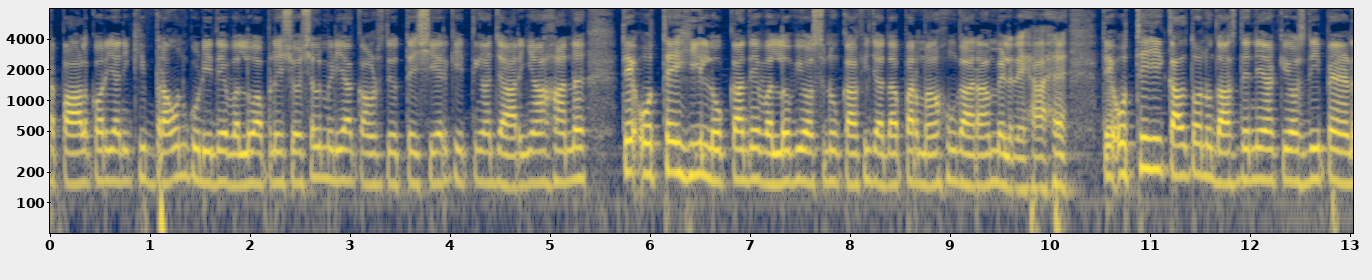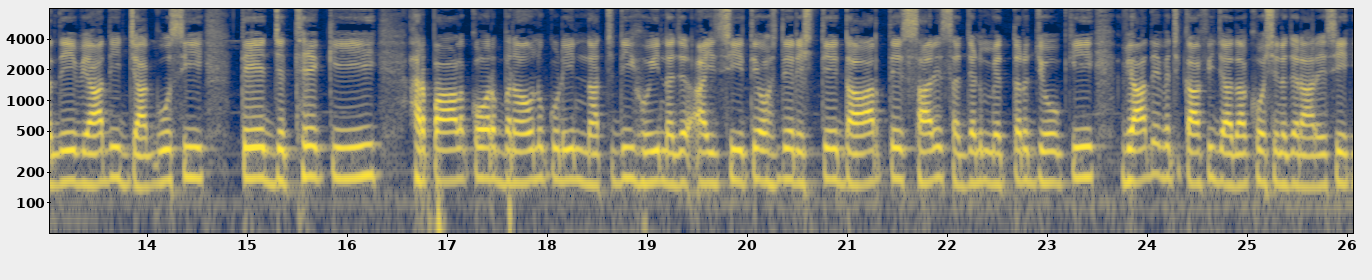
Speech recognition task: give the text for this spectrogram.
ਹਰਪਾਲ ਕੌਰ, ਯਾਨੀ ਕਿ ਬ੍ਰਾਊਨ ਕੁੜੀ ਦੇ ਵੱਲੋਂ ਆਪਣੇ ਸੋਸ਼ਲ ਮੀਡੀਆ ਅਕਾਊਂਟਸ ਦੇ ਉੱਤੇ ਸ਼ੇਅਰ ਕੀਤੀਆਂ ਜਾ ਰਹੀਆਂ ਹਨ ਤੇ ਉੱਥੇ ਹੀ ਲੋਕਾਂ ਦੇ ਵੱਲੋਂ ਵੀ ਉਸ ਨੂੰ ਕਾਫੀ ਜ਼ਿਆਦਾ ਭਰਮਾ ਹੁੰਗਾਰਾ ਮਿਲ ਰਿਹਾ ਹੈ। ਤੇ ਉੱਥੇ ਹੀ ਕੱਲ ਤੁਹਾਨੂੰ ਦੱਸ ਦਿੰਨੇ ਆ ਕਿ ਉਸ ਦੀ ਭੈਣ ਦੀ ਵਿਆਹ ਦੀ ਜਾਗੋ ਸੀ ਤੇ ਜਿੱਥੇ ਕਿ ਹਰਪਾਲ ਕੌਰ ਬਰਾਊਨ ਕੁੜੀ ਨੱਚਦੀ ਹੋਈ ਨਜ਼ਰ ਆਈ ਸੀ ਤੇ ਉਸ ਦੇ ਰਿਸ਼ਤੇਦਾਰ ਤੇ ਸਾਰੇ ਸੱਜਣ ਮਿੱਤਰ ਜੋ ਕਿ ਵਿਆਹ ਦੇ ਵਿੱਚ ਕਾਫੀ ਜ਼ਿਆਦਾ ਖੁਸ਼ ਨਜ਼ਰ ਆ ਰਹੇ ਸੀ।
